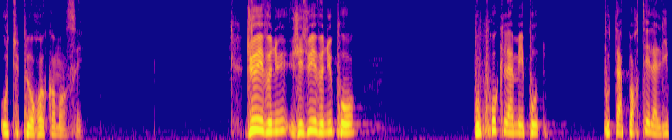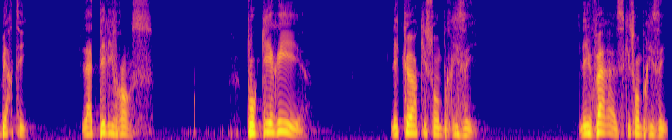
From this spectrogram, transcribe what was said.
où tu peux recommencer. Dieu est venu, Jésus est venu pour pour proclamer, pour, t'apporter la liberté, la délivrance, pour guérir les cœurs qui sont brisés, les vases qui sont brisés.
